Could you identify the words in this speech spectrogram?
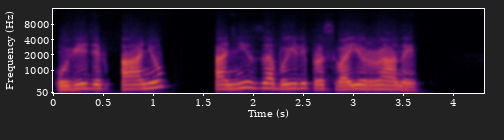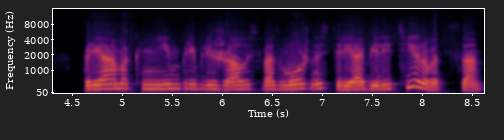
Увидев Аню, они забыли про свои раны. Прямо к ним приближалась возможность реабилитироваться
